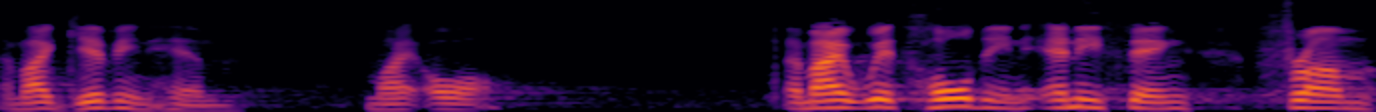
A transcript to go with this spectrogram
Am I giving Him my all? Am I withholding anything from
